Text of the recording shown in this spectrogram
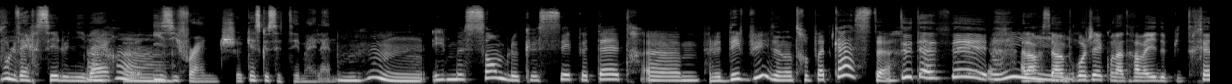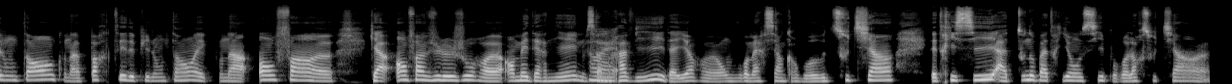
bouleversé l'univers Ah ah. euh, Easy French. Qu'est-ce que c'était, Mylène Mhm. Il me semble que c'est peut-être euh, le début de notre podcast. Tout à fait Oui. Alors, c'est un projet qu'on a travaillé depuis très longtemps, qu'on a porté depuis longtemps et qu'on a enfin, qui a enfin vu le jour euh, en mai dernier. Nous sommes ravis. Et d'ailleurs, euh, on vous remercie encore pour votre soutien, d'être ici, à tous nos Patreons aussi pour leur soutien.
